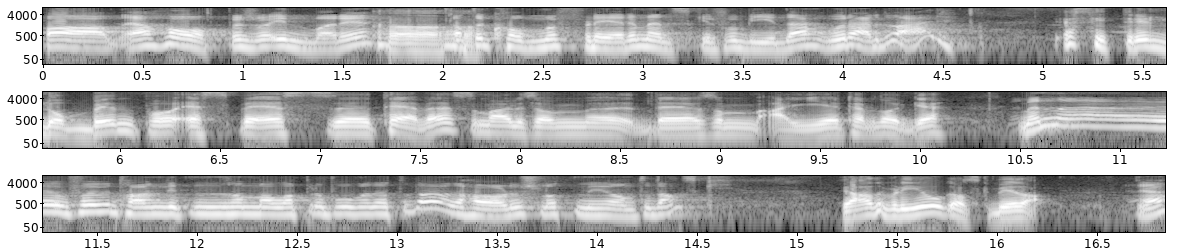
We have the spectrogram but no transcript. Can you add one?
faen. Jeg håper så innmari at det kommer flere mennesker forbi deg. Hvor er det du er? Jeg sitter i lobbyen på SBS TV, som er liksom eh, det som eier TV Norge. Men uh, får vi ta en liten sånn malapropos med dette, da? Har du slått mye om til dansk? Ja, det blir jo ganske mye, da. Ja?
